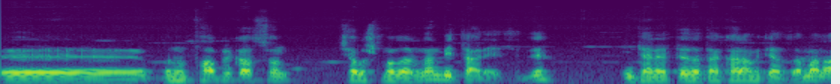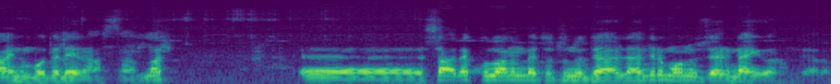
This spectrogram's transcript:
eee, bunun fabrikasyon çalışmalarından bir tanesiydi. İnternette zaten karambit yazdığı zaman aynı modele rastlarlar. Eee sadece kullanım metodunu değerlendirip onun üzerinden yorumlayalım.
